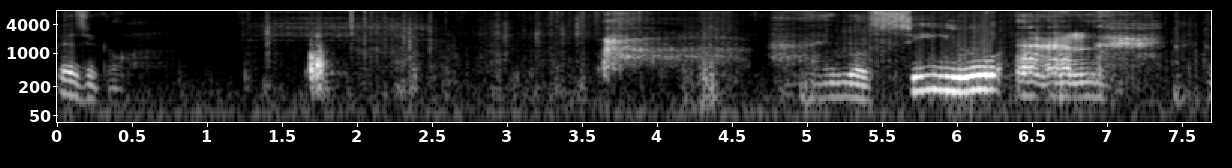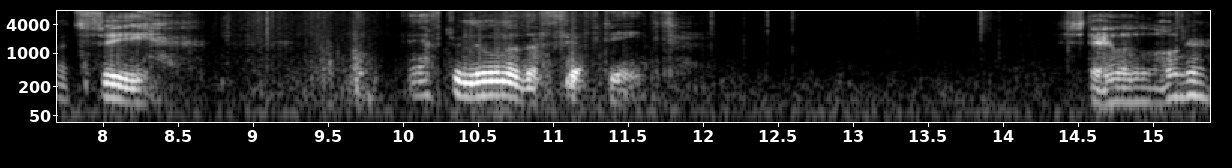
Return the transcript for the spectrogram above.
physical. I will see you on, let's see, afternoon of the 15th. Stay a little longer?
